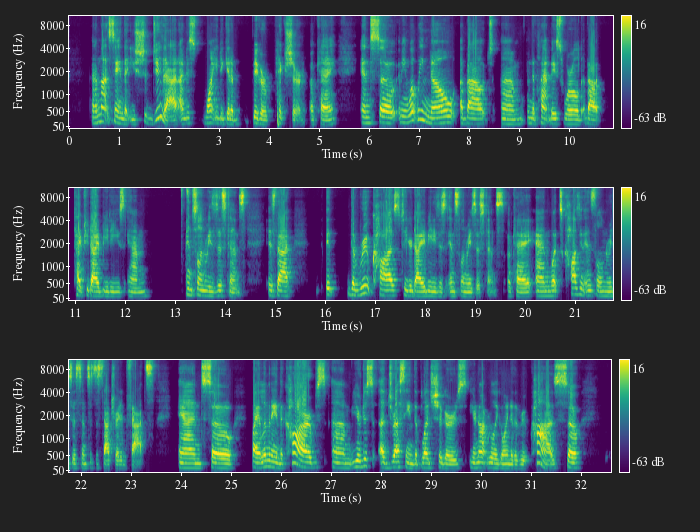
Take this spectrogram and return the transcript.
and i'm not saying that you should do that i just want you to get a bigger picture. Okay. And so, I mean, what we know about um, in the plant based world about type 2 diabetes and insulin resistance is that the root cause to your diabetes is insulin resistance okay? And what's causing insulin resistance is the saturated fats. And so by eliminating the carbs um, you're just addressing the blood sugars. You're not really going to the root cause. So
